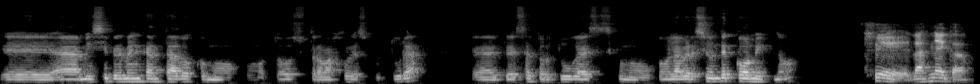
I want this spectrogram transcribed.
Eh, a mí siempre me ha encantado como, como todo su trabajo de escultura. Eh, esa tortuga es como, como la versión de cómic, ¿no? Sí, las NECA.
